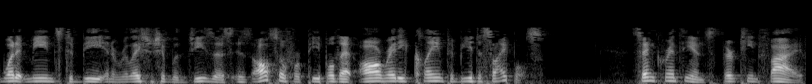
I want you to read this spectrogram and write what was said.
what it means to be in a relationship with Jesus is also for people that already claim to be disciples. 2 Corinthians 13:5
